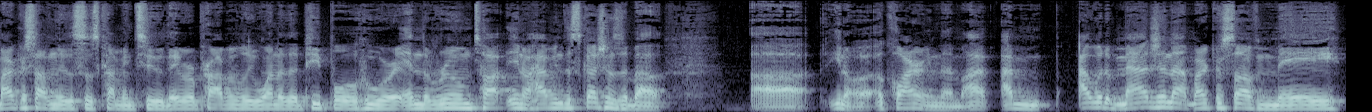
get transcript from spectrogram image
Microsoft knew this was coming too. They were probably one of the people who were in the room, talk, you know, having discussions about, uh, you know, acquiring them. I, I'm I would imagine that Microsoft may.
